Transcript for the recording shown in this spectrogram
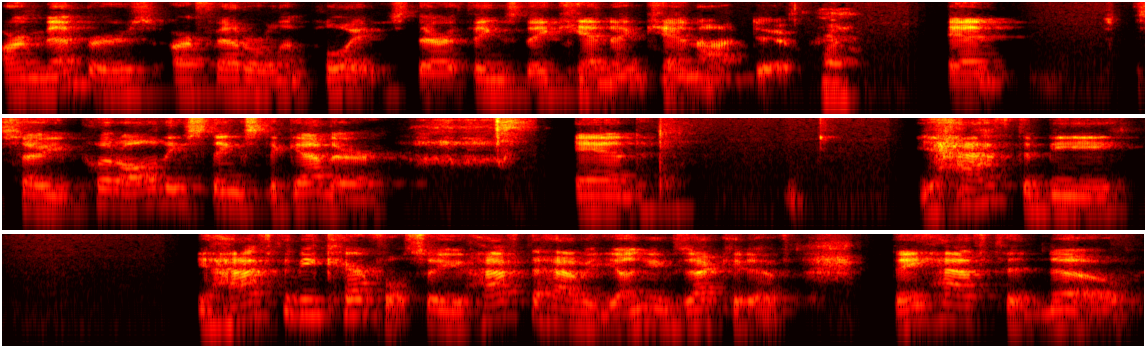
Our members are federal employees. There are things they can and cannot do. Right. And so you put all these things together and you have to be you have to be careful. So you have to have a young executive. They have to know,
